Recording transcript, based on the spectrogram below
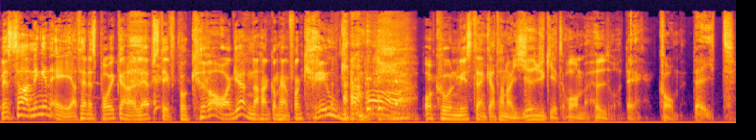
Men sanningen är att hennes pojkvän hade läppstift på kragen när han kom hem från krogen. Och hon misstänker att han har ljugit om hur det kom dit.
